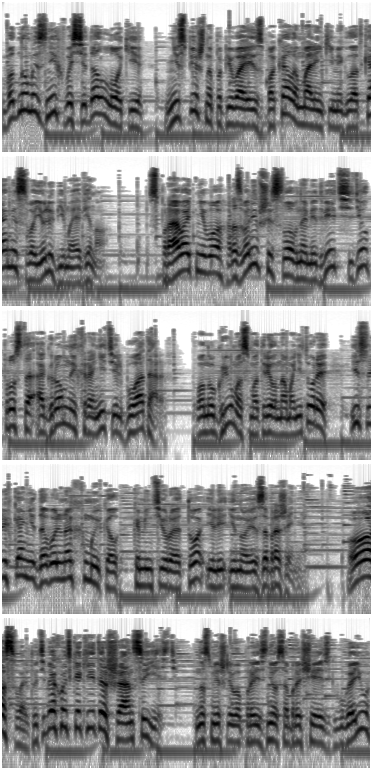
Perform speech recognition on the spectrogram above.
в одном из них восседал Локи, неспешно попивая из бокала маленькими глотками свое любимое вино. Справа от него, развалившись словно медведь, сидел просто огромный хранитель Буадаров. Он угрюмо смотрел на мониторы и слегка недовольно хмыкал, комментируя то или иное изображение. «Освальд, у тебя хоть какие-то шансы есть», — насмешливо произнес, обращаясь к Бугаю,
